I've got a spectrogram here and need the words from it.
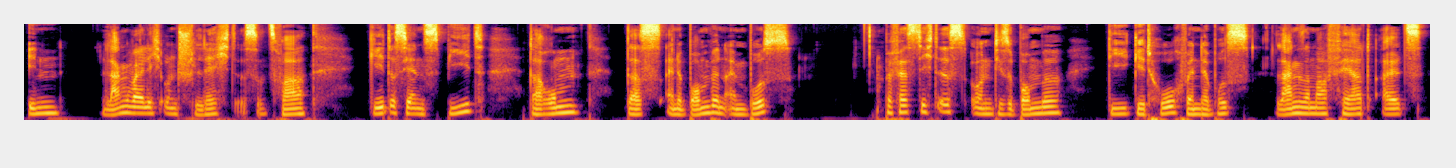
in langweilig und schlecht ist. Und zwar geht es ja in Speed darum, dass eine Bombe in einem Bus befestigt ist und diese Bombe, die geht hoch, wenn der Bus langsamer fährt als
